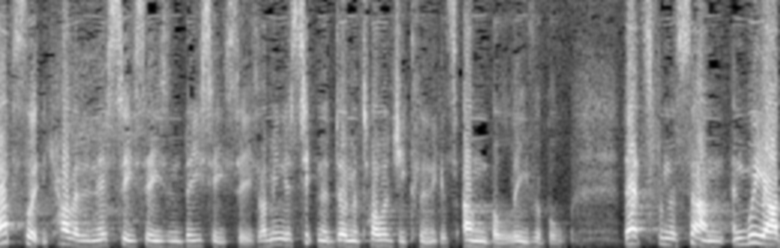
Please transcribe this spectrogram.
absolutely covered in SCCs and BCCs. I mean, you sit in a dermatology clinic, it's unbelievable. That's from the sun. And we are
